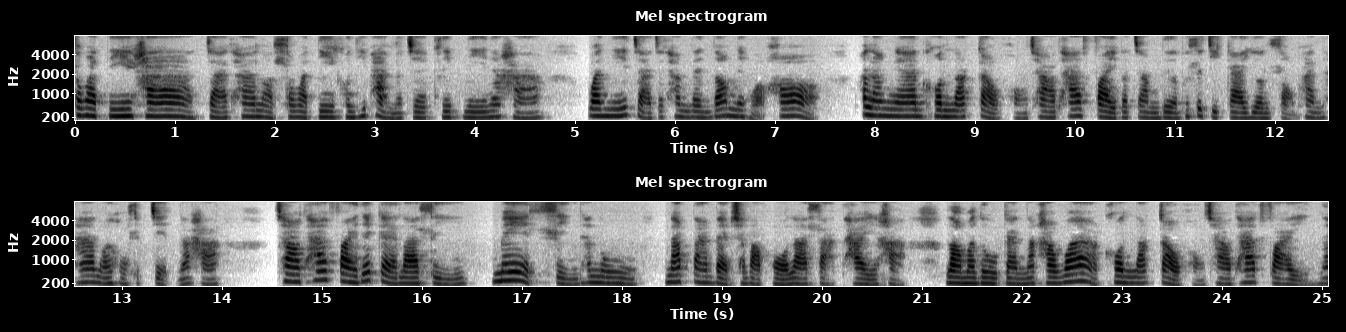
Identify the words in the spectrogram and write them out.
สวัสดีค่ะจ๋าทาลอดสวัสดีคนที่ผ่านมาเจอคลิปนี้นะคะ วันนี้จ๋าจะทำแรนดอมในหัวข้อ พลังงานคนรักเก่าของชาวธาตุไฟประจำเดือนพฤศจิกายน 2567 นะคะ ชาวธาตุไฟได้แก่ราศีเมษสิงห์ธนู นับตามแบบฉบับโหราศาสตร์ไทยค่ะ เรามาดูกันนะคะว่าคนรักเก่าของชาวธาตุไฟใน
